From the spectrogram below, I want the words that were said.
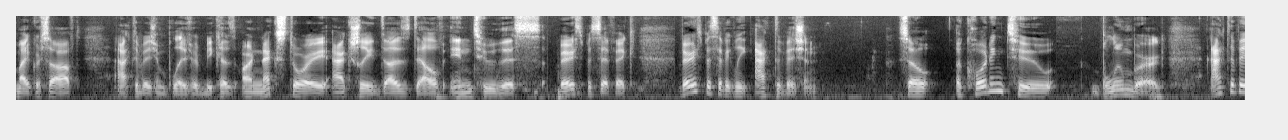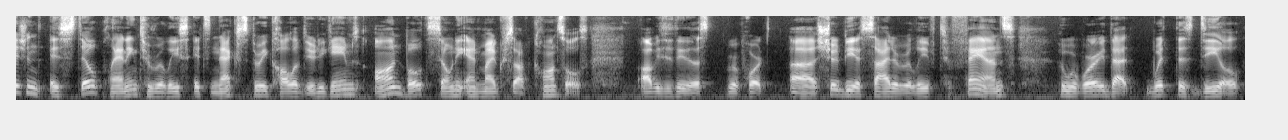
Microsoft, Activision, Blizzard, because our next story actually does delve into this very specific, very specifically Activision. So, according to Bloomberg, Activision is still planning to release its next three Call of Duty games on both Sony and Microsoft consoles. Obviously, this report uh, should be a sigh of relief to fans who were worried that with this deal,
